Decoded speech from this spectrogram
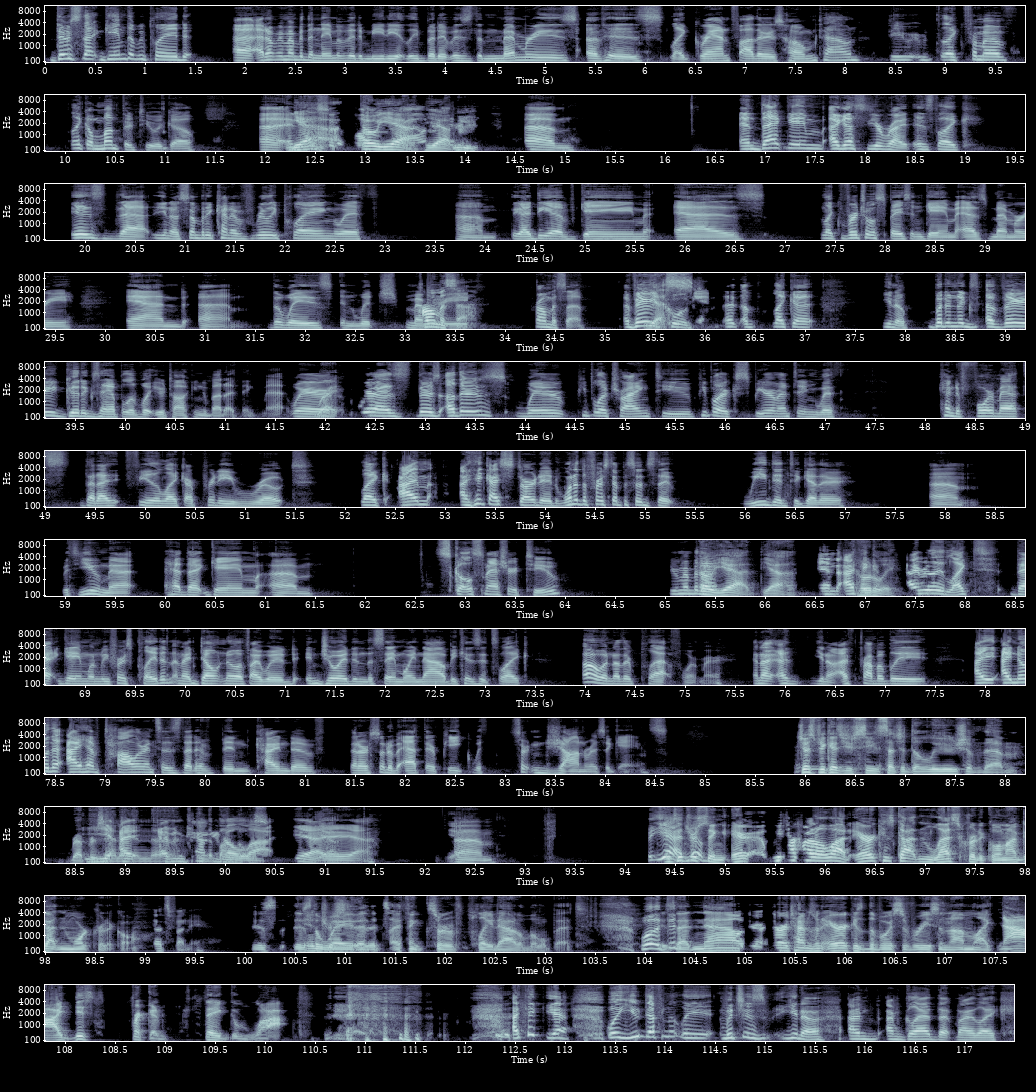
there's that game that we played. Uh, I don't remember the name of it immediately, but it was the memories of his like grandfather's hometown. Do you like from a like a month or two ago? Uh, and Yeah. sort of Oh yeah, yeah. um and that game i guess you're right is like is that you know somebody kind of really playing with um the idea of game as like virtual space and game as memory and um the ways in which memory Promesa. Promesa. A very cool game. A, a- like a, you know, but an ex- a very good example of what you're talking about, I think, Matt. Where Right. whereas there's others where people are trying to, people are experimenting with kind of formats that I feel like are pretty rote. Like I'm, I think I started one of the first episodes that we did together, um, with you, Matt, had that game, um, Skull Smasher Two. Do you remember that? Oh yeah, yeah. And I think I really liked that game when we first played it, and I don't know if I would enjoy it in the same way now because it's like, oh, another platformer. And I, I you know, I've probably, I, I know that I have tolerances that have been kind of that are sort of at their peak with certain genres of games. Just because you've seen such a deluge of them represented yeah, I, in the I've in the encountered a lot. Yeah, Yeah. yeah, yeah. Yeah. Um, but yeah, it's no, interesting Eric, we talk about it a lot eric has gotten less critical and i've gotten more critical that's funny. is is the way that it's I think sort of played out a little bit. Well, it Is did. that now there, there are times when Eric is the voice of reason and I'm like, nah, I- this freaking thing wow. I think yeah. Well, you definitely, which is you know, I'm I'm glad that my like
